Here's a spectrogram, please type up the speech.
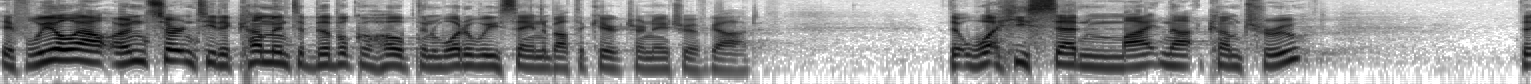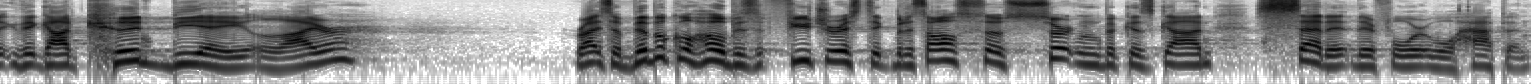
If we allow uncertainty to come into biblical hope, then what are we saying about the character and nature of God? That what he said might not come true? That, that God could be a liar? Right? So biblical hope is futuristic, but it's also certain because God said it, therefore it will happen.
